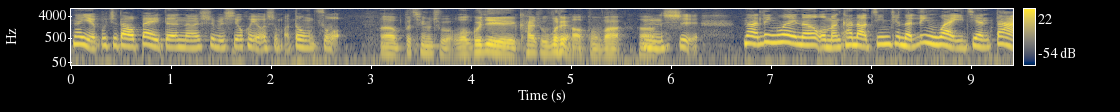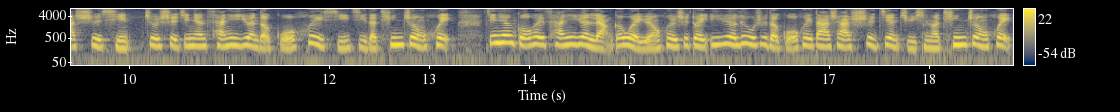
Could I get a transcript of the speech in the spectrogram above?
那也不知道拜登呢是不是会有什么动作？呃，不清楚，我估计开除不了，恐怕。嗯，是。那另外呢，我们看到今天的另外一件大事情，就是今天参议院的国会袭击的听证会。今天国会参议院两个委员会是对一月六日的国会大厦事件举行了听证会，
